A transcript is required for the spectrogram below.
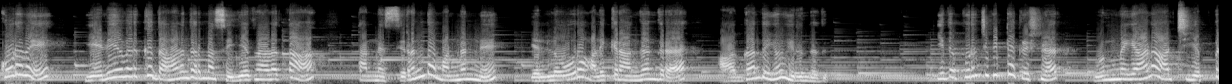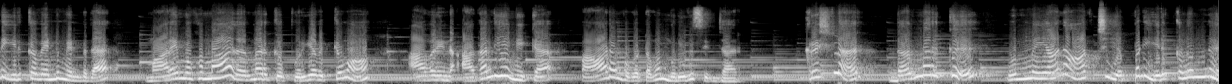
கூடவே எளியவருக்கு தான தர்மம் செய்யறதுனால தான் தன்னை சிறந்த மன்னன்னு எல்லோரும் அழைக்கிறாங்கிற அகந்தையும் இருந்தது. இத புரிஞ்சுக்கிட்ட கிருஷ்ணர் உண்மையான ஆட்சி எப்படி இருக்க வேண்டும் என்பதை மறைமுகமா தர்மருக்கு புரிய வைக்கவும் அவரின் அகந்தியை நீக்க பாடம் புகட்டவும் முடிவு செஞ்சார். கிருஷ்ணர் தர்மருக்கு உண்மையான ஆட்சி எப்படி இருக்கணும்னு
